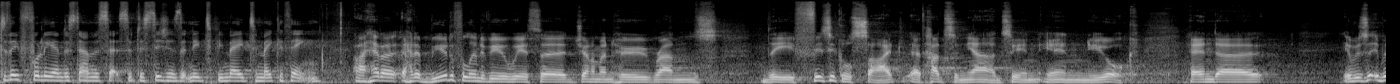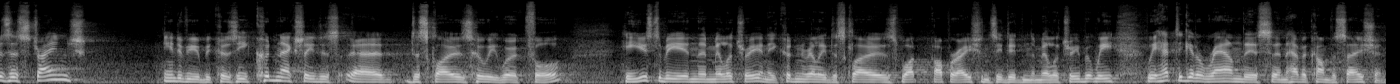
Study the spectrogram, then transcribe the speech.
do they fully understand the sets of decisions that need to be made to make a thing? I had a, had a beautiful interview with a gentleman who runs the physical site at Hudson Yards in, in New York. And uh, it, was, it was a strange interview because he couldn't actually dis, uh, disclose who he worked for. He used to be in the military and he couldn't really disclose what operations he did in the military, but we, we had to get around this and have a conversation.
